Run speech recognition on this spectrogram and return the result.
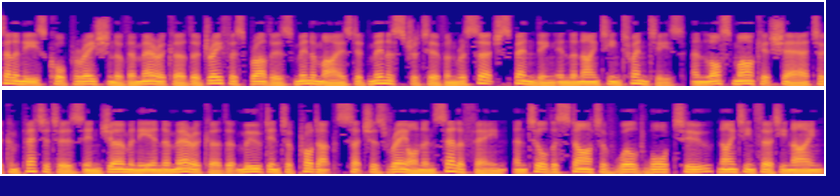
Celanese Corporation of America the Dreyfus brothers minimized administrative and research spending in the 1920s, and lost market share to competitors in Germany and America that moved into products such as rayon and cellophane. Until the start of World War II 1939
